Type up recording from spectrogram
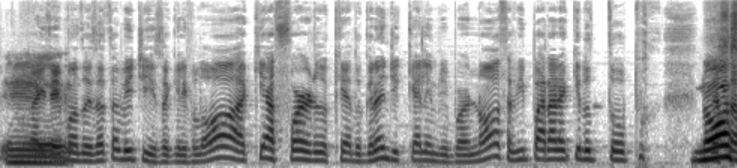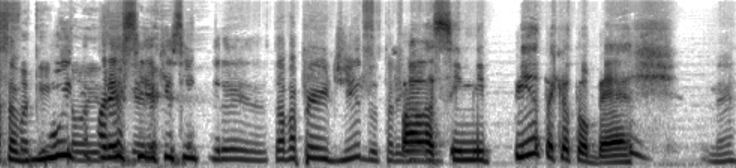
É, Mas aí mandou exatamente isso. Aqui ele falou: Ó, aqui é a Ford do, que- do grande Kellenbor. Nossa, vim parar aqui no topo. Nossa, muito parecia aqui sem querer. Eu tava perdido, tá ligado? Fala assim, me pinta que eu tô bege. né?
